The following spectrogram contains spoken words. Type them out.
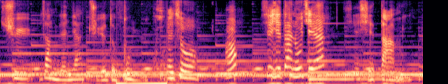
去让人家觉得不愉快。没错。好，谢谢淡如姐。谢谢大米。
